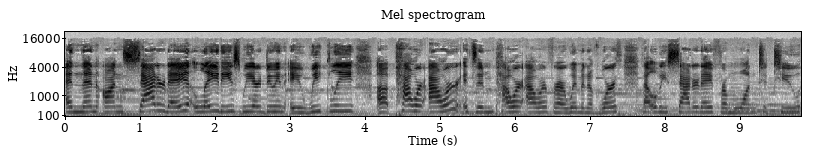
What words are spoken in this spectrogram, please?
And then on Saturday, ladies, we are doing a weekly uh, power hour. It's in power hour for our women of worth. That will be Saturday from 1 to 2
